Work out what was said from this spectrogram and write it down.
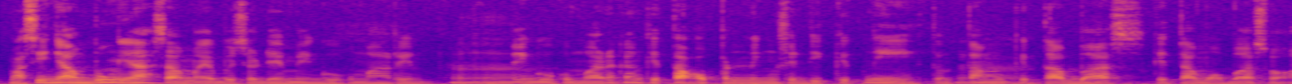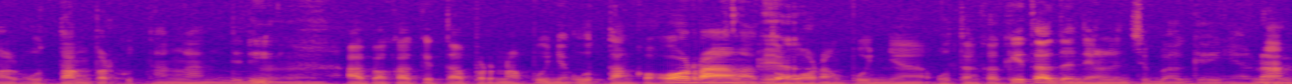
masih nyambung ya sama episode minggu kemarin. Minggu kemarin kan kita opening sedikit nih tentang kita bahas kita mau bahas soal utang perhutangan jadi apakah kita pernah punya utang ke orang atau Iya. orang punya utang ke kita dan yang lain sebagainya. Nah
